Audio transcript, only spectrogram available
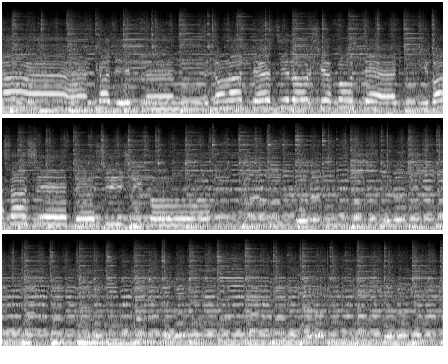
un cadet plein dans la tête, c'est leur chef en tête qui va sasser dessus Chico. Thank you.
